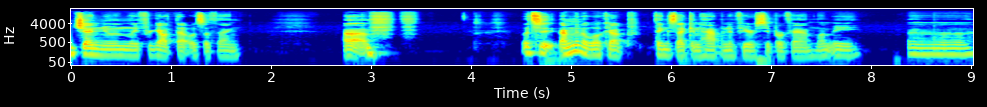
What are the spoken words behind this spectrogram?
genuinely forgot that was a thing. Um, let's see. I'm gonna look up things that can happen if you're a super fan. Let me. Uh,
